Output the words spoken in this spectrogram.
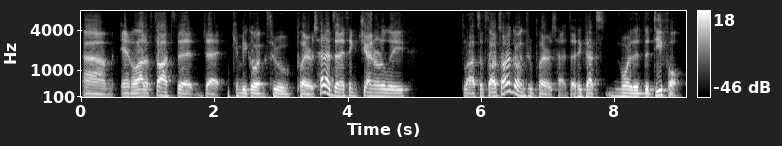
um, and a lot of thoughts that that can be going through players heads. And i think generally lots of thoughts are going through players heads. I think that's more the, the default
